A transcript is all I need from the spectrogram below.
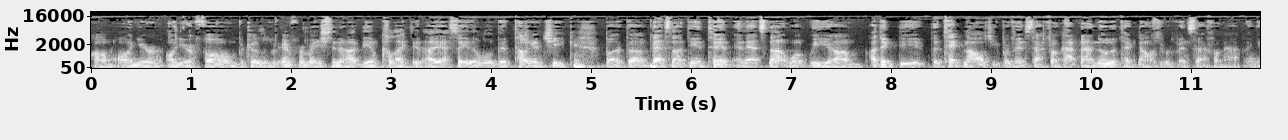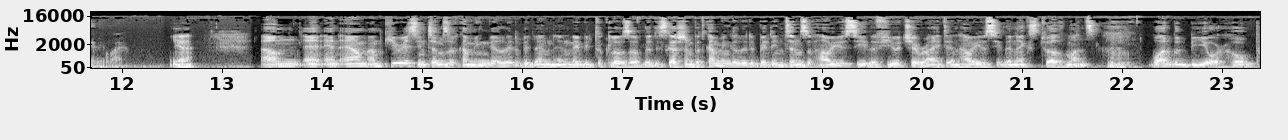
um, on your on your phone because of information that IBM collected. I, I say that a little bit tongue in cheek, but uh, that's not the intent, and that's not what we. Um, I think the the technology prevents that from happening. I know the technology prevents that from happening anyway. Yeah. Um, and, and I'm, I'm curious in terms of coming a little bit and, and maybe to close off the discussion, but coming a little bit in terms of how you see the future, right, and how you see the next 12 months. What would be your hope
